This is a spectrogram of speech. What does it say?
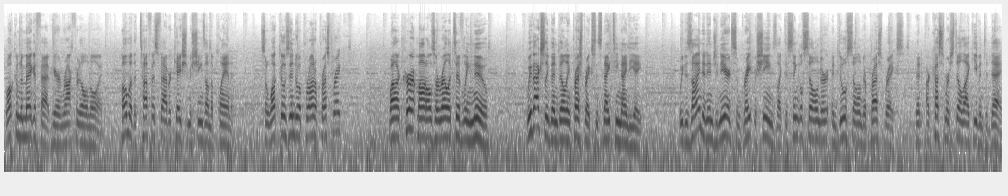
Welcome to MegaFab here in Rockford, Illinois, home of the toughest fabrication machines on the planet. So what goes into a Piranha press brake? While our current models are relatively new, we've actually been building press brakes since 1998. We designed and engineered some great machines like the single cylinder and dual cylinder press brakes that our customers still like even today.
